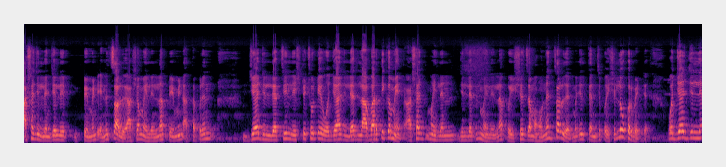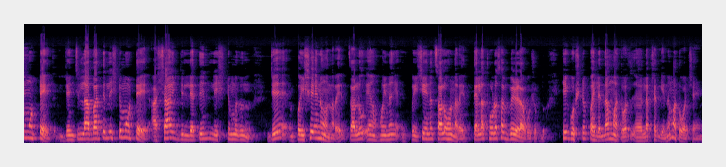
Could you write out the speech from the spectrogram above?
अशा जिल्ह्यांचे ले पेमेंट येणं चालू आहे. अशा महिलांना पेमेंट आत्तापर्यंत ज्या जिल्ह्याची लिस्ट छोटी आहे व ज्या जिल्ह्यात लाभार्थी कमी आहेत अशा महिलां जिल्ह्यातील महिलांना पैसे जमा होण्यास चालू आहेत. म्हणजे त्यांचे पैसे लवकर भेटतात. व ज्या जिल्हे मोठे आहेत ज्यांची लाभार्थी लिस्ट मोठे आहे अशा जिल्ह्यातील लिस्टमधून जे पैसे येणं होणार आहे चालू होणं पैसे येणं चालू होणार आहे त्याला थोडासा वेळ लागू शकतो. ही गोष्ट पहिल्यांदा महत्त्वाचं लक्षात घेणं महत्त्वाचे आहे.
